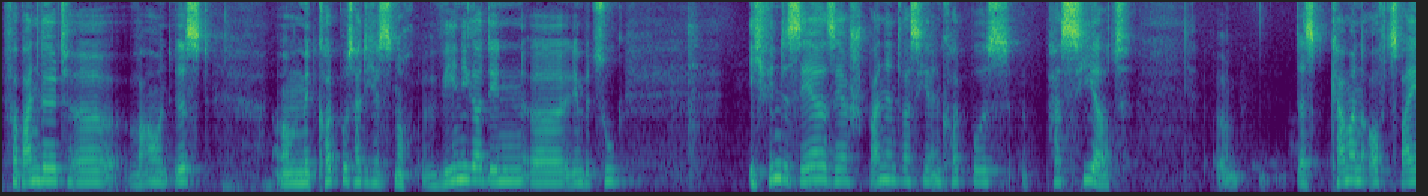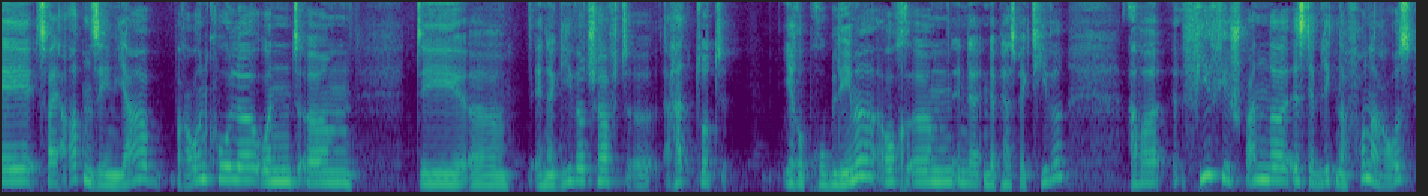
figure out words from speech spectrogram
verbandelt äh, war und ist. Ähm, mit Cottbus hatte ich jetzt noch weniger den, den Bezug. ich finde es sehr, sehr spannend, was hier in Cottbus passiert. Ähm, das kann man auf zwei, zwei Arten sehen. Ja, Braunkohle und ähm, die äh, Energiewirtschaft äh, hat dort ihre Probleme, auch ähm, in, der, in der Perspektive. Aber viel, viel spannender ist der Blick nach vorne raus.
